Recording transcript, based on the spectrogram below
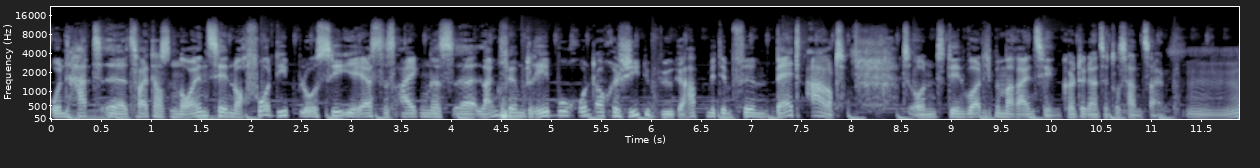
und hat äh, 2019 noch vor Deep Blue Sea ihr erstes eigenes äh, Langfilm-Drehbuch und auch Regiedebüt gehabt mit dem Film Bad Art. Und den wollte ich mir mal reinziehen. Könnte ganz interessant sein. Mhm.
